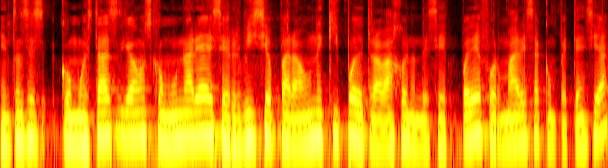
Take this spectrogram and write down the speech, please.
Entonces, como estás, digamos, como un área de servicio para un equipo de trabajo en donde se puede formar esa competencia,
